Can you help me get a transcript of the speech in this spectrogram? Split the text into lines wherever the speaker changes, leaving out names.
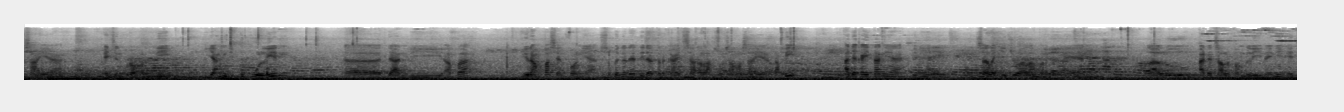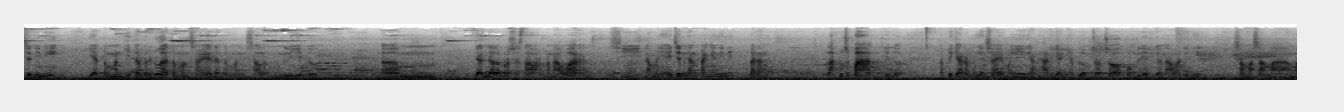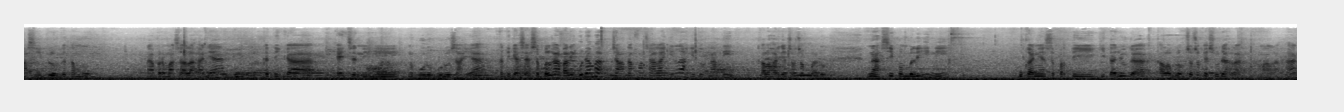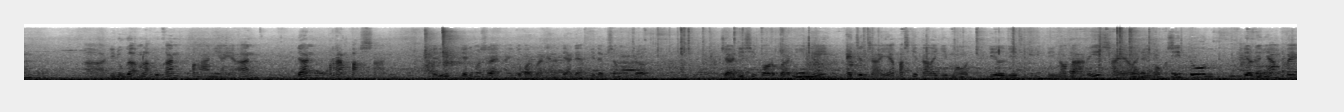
saya agent properti yang dipukulin eh, dan di apa dirampas handphonenya. Sebenarnya tidak terkait secara langsung sama saya tapi ada kaitannya. Jadi saya lagi jual apartemen lalu ada calon pembeli. Nah ini agent ini ya teman kita berdua teman saya dan teman calon pembeli itu. Em, dan dalam proses tawar menawar si namanya agent kan pengen ini barang laku cepat gitu tapi karena mungkin saya menginginkan harganya belum cocok pembelian juga nawar jadi sama-sama masih belum ketemu. Nah permasalahannya ketika agent ini ngeburu-buru saya ketika saya sebel kan paling udah mbak jangan telepon saya lagi lah gitu. Nanti kalau harga cocok baru. Nah si pembeli ini bukannya seperti kita juga kalau belum cocok ya sudah lah. Malahan uh, diduga melakukan penganiayaan dan perampasan. Jadi jadi maksudnya nah itu korbannya nanti ada kita bisa ngobrol jadi si korban ini agent saya pas kita lagi mau deal di, di notaris saya lagi mau ke situ dia udah nyampe.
